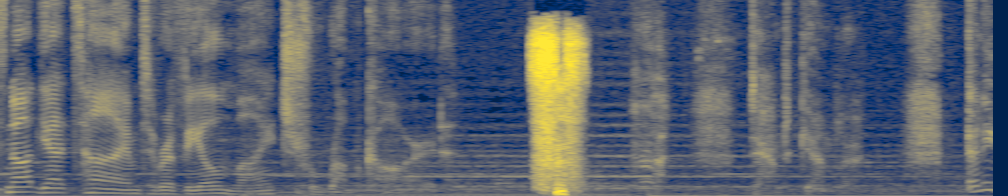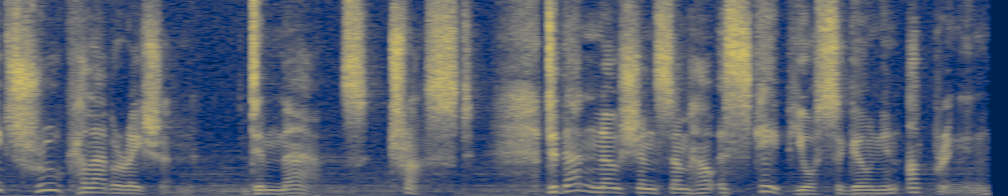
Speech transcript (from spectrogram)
It's not yet time to reveal my trump card. Damned gambler. Any true collaboration demands trust. Did that notion somehow escape your Sigonian upbringing?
